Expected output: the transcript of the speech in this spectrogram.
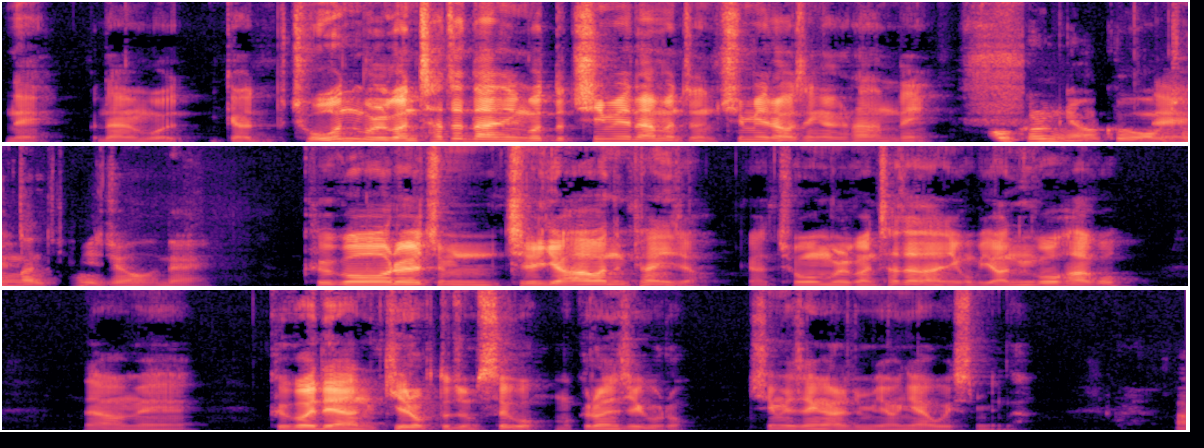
네 그다음에 뭐 그러니까 좋은 물건 찾아다니는 것도 취미라면 저는 취미라고 생각을 하는데 어 그럼요. 그거 네. 엄청난 취미죠. 네. 그거를 좀 즐겨 하는 편이죠. 그러니까 좋은 물건 찾아다니고 연구하고 그다음에 그거에 대한 기록도 좀 쓰고 뭐 그런 식으로 취미 생활을 좀 영위하고 있습니다. 어,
